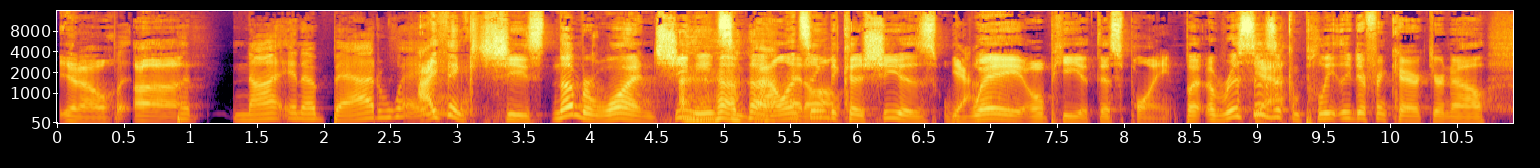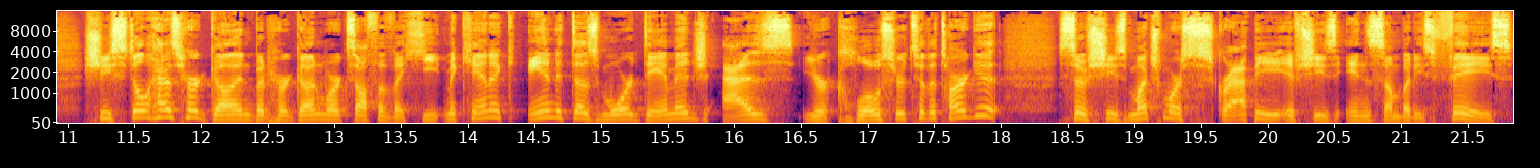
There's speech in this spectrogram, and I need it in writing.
You know, uh, but not in a bad way. I think she's number one. She needs some balancing because she is Yeah. way OP at this point. But Orisa is a completely different character now. She still has her gun, but her gun works off of a heat mechanic and it does more damage as you're closer to the target. So she's much more scrappy if she's in somebody's face.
